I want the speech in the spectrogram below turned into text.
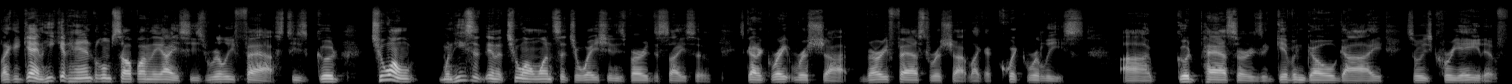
Like again, he can handle himself on the ice. He's really fast. He's good. Two on when he's in a two on one situation, he's very decisive. He's got a great wrist shot, very fast wrist shot, like a quick release. Uh, good passer. He's a give and go guy, so he's creative.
